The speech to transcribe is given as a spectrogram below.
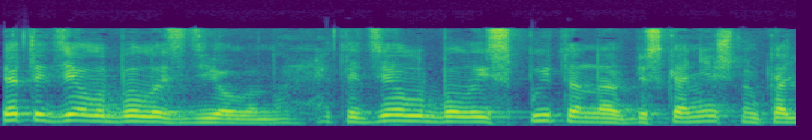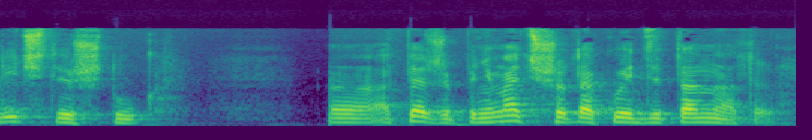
Это дело было сделано, это дело было испытано в бесконечном количестве штук. Э, опять же, понимаете, что такое детонатор –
